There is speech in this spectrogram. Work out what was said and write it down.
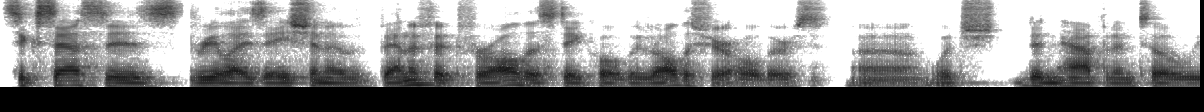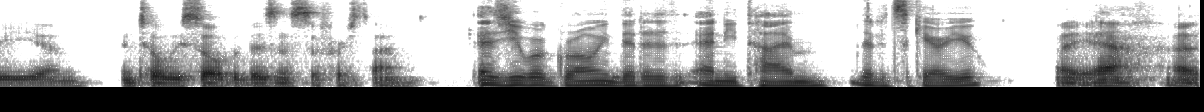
success is realization of benefit for all the stakeholders, all the shareholders, uh, which didn't happen until we, um, until we sold the business the first time. As you were growing, did it at any time, did it scare you? Uh, yeah, uh,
